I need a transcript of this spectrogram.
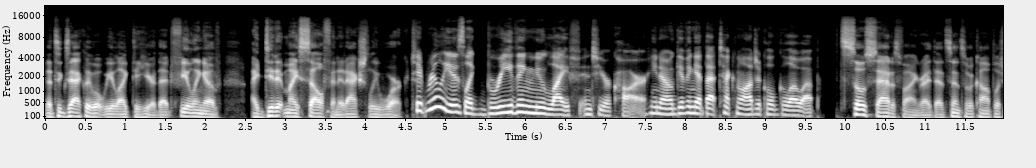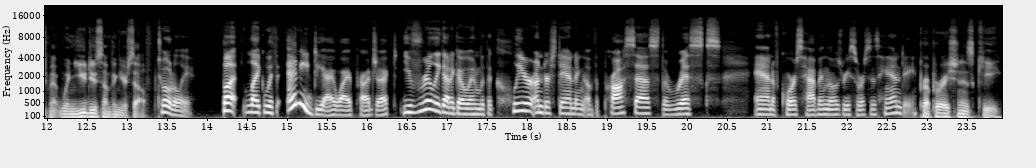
That's exactly what we like to hear. That feeling of, I did it myself and it actually worked. It really is like breathing new life into your car, you know, giving it that technological glow up. It's so satisfying, right? That sense of accomplishment when you do something yourself. Totally. But like with any DIY project, you've really got to go in with a clear understanding of the process, the risks, and of course, having those resources handy. Preparation is key.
